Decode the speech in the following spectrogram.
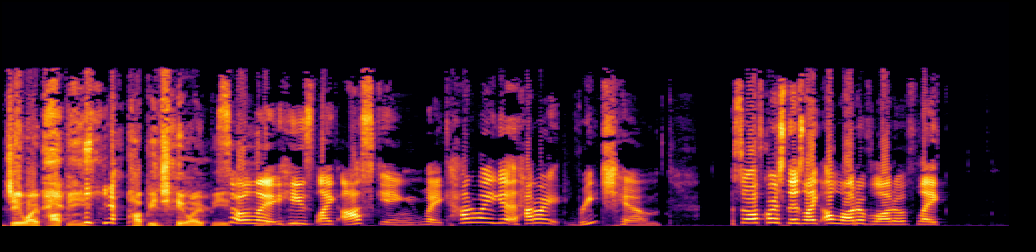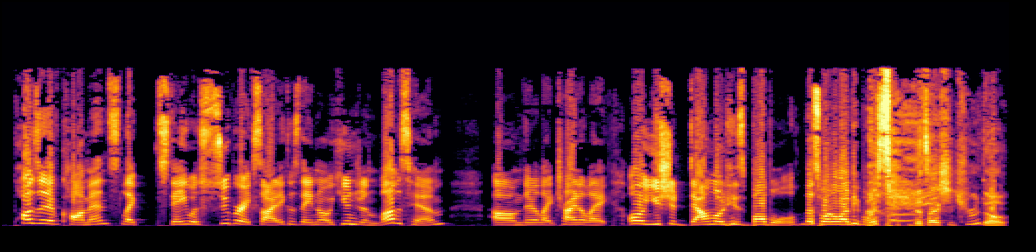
JY Poppy. Poppy JYP. So like he's like asking like how do I get how do I reach him? So of course there's like a lot of lot of like positive comments. Like Stay was super excited because they know Hyunjin loves him. Um, they're like trying to like, oh, you should download his bubble. That's what a lot of people were saying. That's actually true though.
